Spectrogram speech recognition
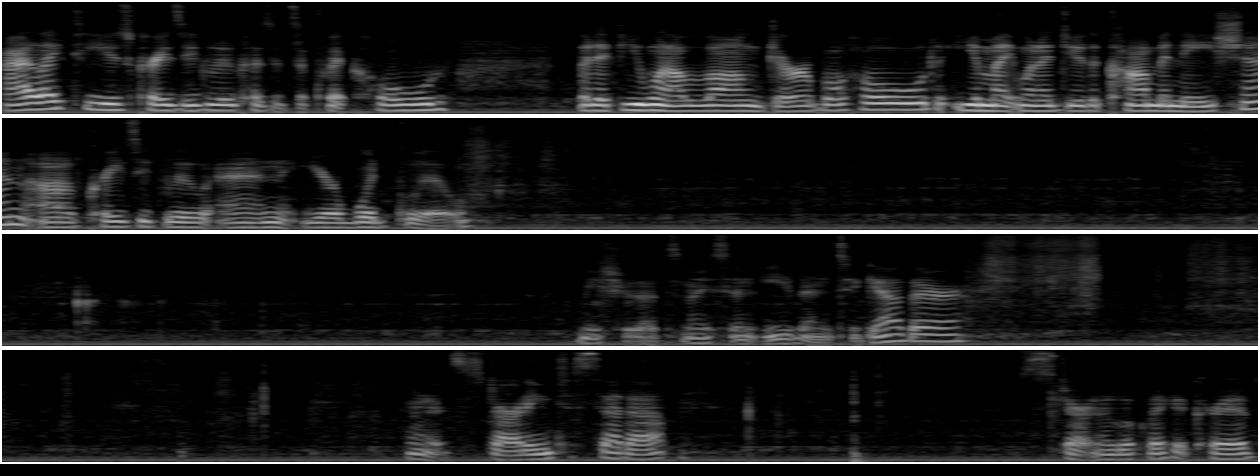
I like to use crazy glue because it's a quick hold but if you want a long durable hold you might want to do the combination of crazy glue and your wood glue. Make sure that's nice and even together. And it's starting to set up. starting to look like a crib.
